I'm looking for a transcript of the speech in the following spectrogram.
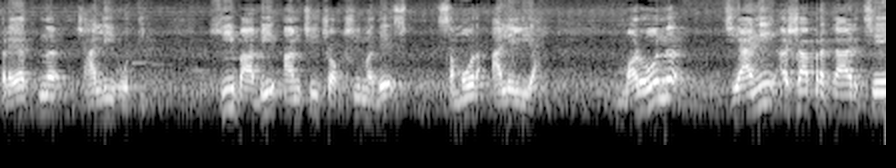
प्रयत्न झाली होती. ही बाबी आमची चौकशीमध्ये समोर आलेली आहे. म्हणून ज्यांनी अशा प्रकारचे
